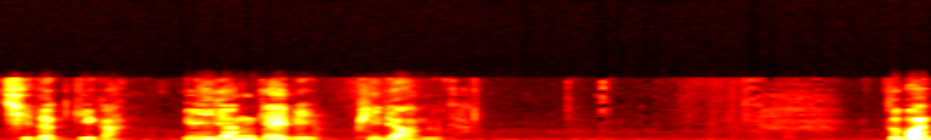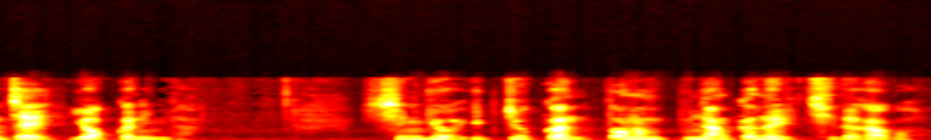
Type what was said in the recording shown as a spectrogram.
취득기간 1년 갭이 필요합니다. 두 번째 요건입니다. 신규 입주권 또는 분양권을 취득하고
